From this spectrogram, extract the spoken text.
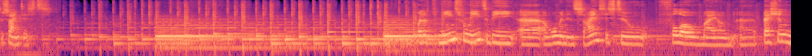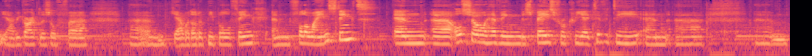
to scientists. What it means for me to be uh, a woman in science is to follow my own uh, passion, yeah, regardless of uh, um, yeah what other people think, and follow my instinct. And uh, also having the space for creativity and um,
